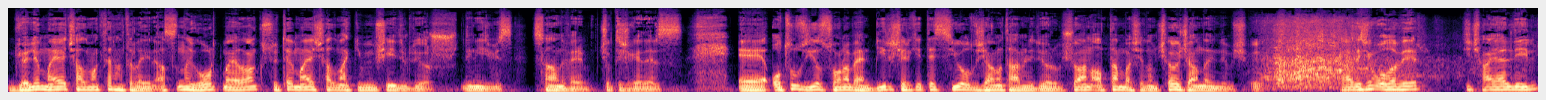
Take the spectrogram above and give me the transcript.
göle maya çalmaktan hatırlayın. Aslında yoğurt mayalamak süte maya çalmak gibi bir şeydir diyor dinleyicimiz. Sağ olun efendim. Çok teşekkür ederiz. Ee, 30 yıl sonra ben bir şirkette CEO olacağımı tahmin ediyorum. Şu an alttan başladım. Çay ocağındayım demiş. Kardeşim olabilir. Hiç hayal değil.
